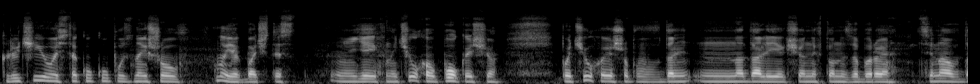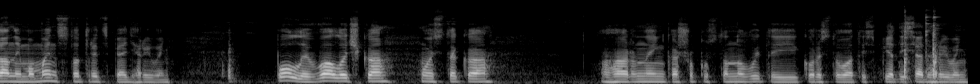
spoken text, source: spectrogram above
Ключі ось таку купу знайшов. Ну, як бачите, я їх не чухав, поки що почухаю, щоб вдаль... надалі, якщо ніхто не забере. Ціна в даний момент 135 гривень. Поливалочка ось така гарненька, щоб установити і користуватись 50 гривень.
